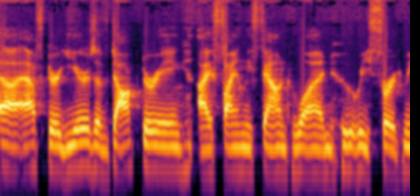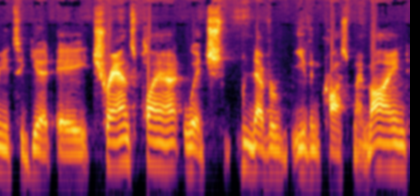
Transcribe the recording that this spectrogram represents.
uh, after years of doctoring, I finally found one who referred me to get a transplant, which never even crossed my mind,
